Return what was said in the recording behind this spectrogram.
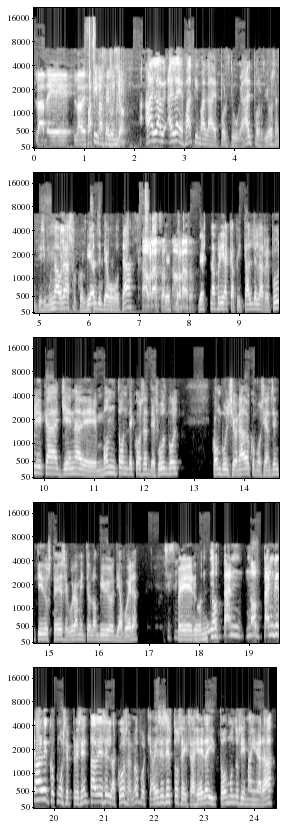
La de, la de Fátima, según yo. Ah, la, ah, la de Fátima, la de Portugal, por Dios santísimo. Un abrazo cordial desde Bogotá. Abrazo, abrazo. De esta fría capital de la República, llena de un montón de cosas de fútbol convulsionado como se han sentido ustedes, seguramente lo han vivido desde afuera, pero no tan, no tan grave como se presenta a veces la cosa, ¿no? Porque a veces esto se exagera y todo el mundo se imaginará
